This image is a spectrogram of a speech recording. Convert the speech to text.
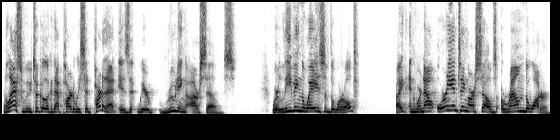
And last week we took a look at that part and we said part of that is that we're rooting ourselves. We're leaving the ways of the world right? And we're now orienting ourselves around the water,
